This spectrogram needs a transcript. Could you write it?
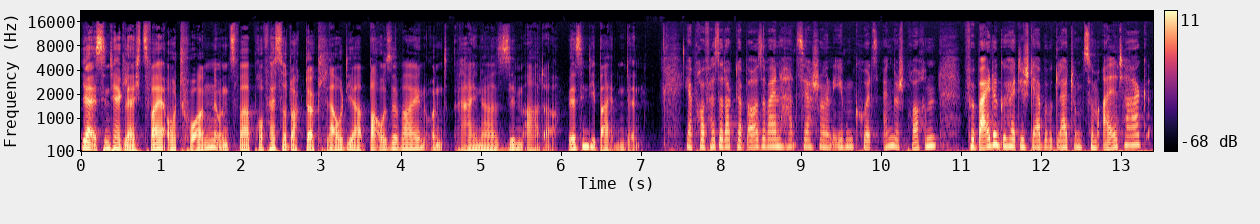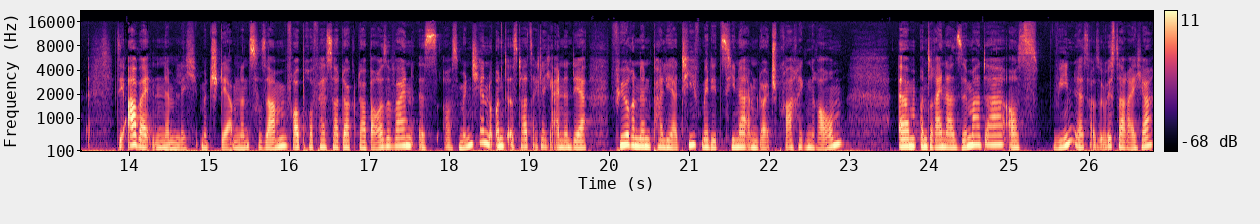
Ja, es sind ja gleich zwei Autoren, und zwar Professor Dr. Claudia Bausewein und Rainer Simader. Wer sind die beiden denn? Ja, Professor Dr. Bausewein hat es ja schon eben kurz angesprochen. Für beide gehört die Sterbebegleitung zum Alltag. Sie arbeiten nämlich mit Sterbenden zusammen. Frau Professor Dr. Bausewein ist aus München und ist tatsächlich eine der führenden Palliativmediziner im deutschsprachigen Raum. Ähm, und Rainer Simmerda aus Wien, er ist also Österreicher,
